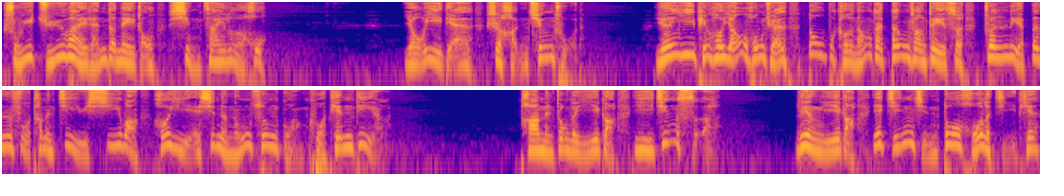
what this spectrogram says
属于局外人的那种幸灾乐祸。有一点是很清楚的，袁一平和杨洪全都不可能再登上这次专列奔赴他们寄予希望和野心的农村广阔天地了。他们中的一个已经死了，另一个也仅仅多活了几天。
